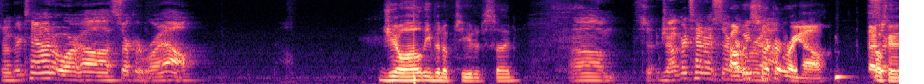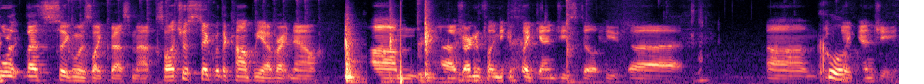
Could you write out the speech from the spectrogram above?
Junkertown or uh, Circuit Royale? Joe, I'll leave it up to you to decide. Um, J- Junkertown or Circuit probably Royale? Circuit Royale. That's Okay. one, that's Sigma's like best map. So let's just stick with the comp we have right now. Um, uh, Dragonflame, you can play Genji still if you. Uh, um, you can Cool. play Genji.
